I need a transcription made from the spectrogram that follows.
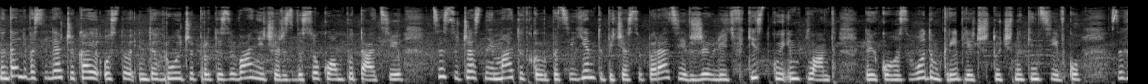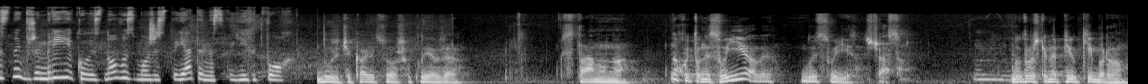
Надалі Василя чекає остеоінтегруюче протезування через високу ампутацію. Це сучасний метод, коли пацієнту під час операції вживлюють в кістку імплант, до якого згодом кріплять штучну кінцівку. Захисник вже мріє, коли знову зможе стояти на своїх двох. Дуже чекаю цього, що коли я вже стану на. Ну, хоч то не свої, але будуть свої з часом. Буду трошки напівкіборгом.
